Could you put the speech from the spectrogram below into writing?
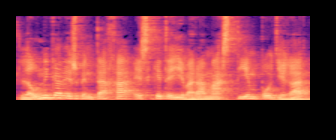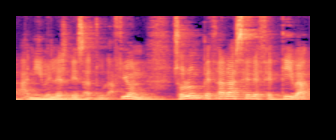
La única desventaja es que te llevará más tiempo llegar a niveles de saturación. Solo empezará a ser efectiva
